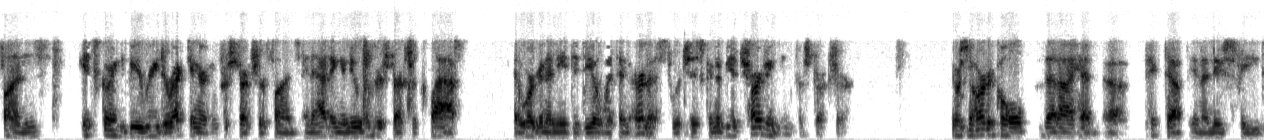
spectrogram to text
funds. It's going to be redirecting our infrastructure funds and adding a new infrastructure class that we're going to need to deal with in earnest, which is going to be a charging infrastructure. There was an article that I had uh, picked up in a news feed,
